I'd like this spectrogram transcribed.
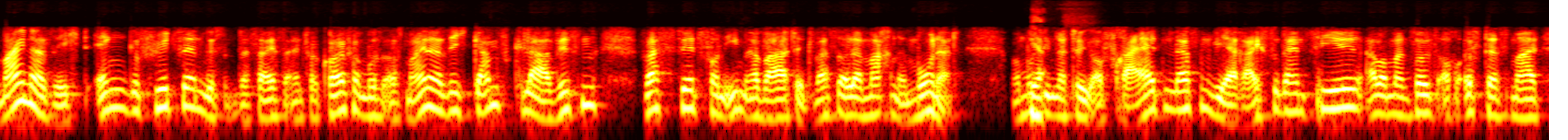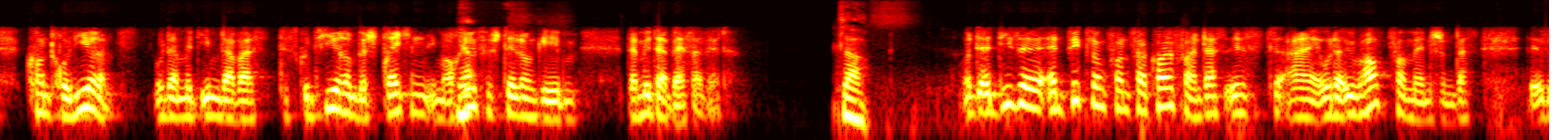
meiner Sicht eng geführt werden müssen. Das heißt, ein Verkäufer muss aus meiner Sicht ganz klar wissen, was wird von ihm erwartet, was soll er machen im Monat. Man muss ja. ihm natürlich auch Freiheiten lassen, wie erreichst du dein Ziel, aber man soll es auch öfters mal kontrollieren oder mit ihm da was diskutieren, besprechen, ihm auch ja. Hilfestellung geben, damit er besser wird. Klar. Und äh, diese Entwicklung von Verkäufern, das ist, äh, oder überhaupt von Menschen, dass äh,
